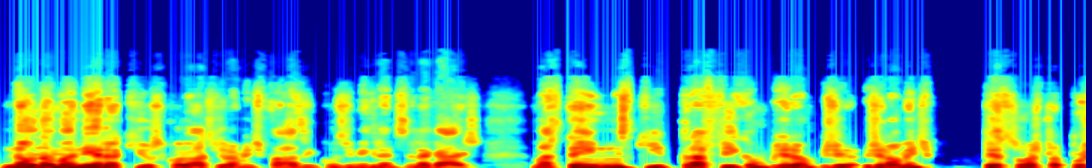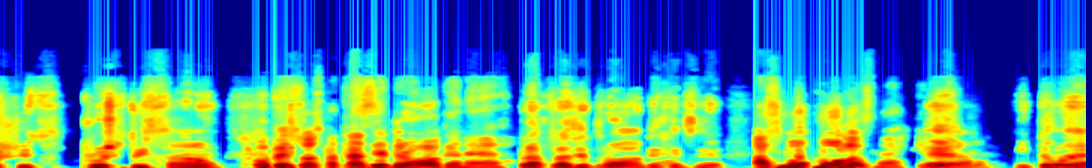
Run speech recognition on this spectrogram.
não na maneira que os coiotes geralmente fazem com os imigrantes ilegais, mas tem uns que traficam geral, geralmente pessoas para prostituição. Ou pessoas para trazer droga, né? Para trazer droga, quer dizer. As então, mulas, né? Que eles é, chamam. Então, é,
